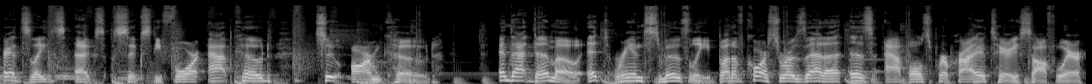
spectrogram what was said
translates x64 app code to ARM code. In that demo, it ran smoothly, but of course, Rosetta is Apple's proprietary software,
